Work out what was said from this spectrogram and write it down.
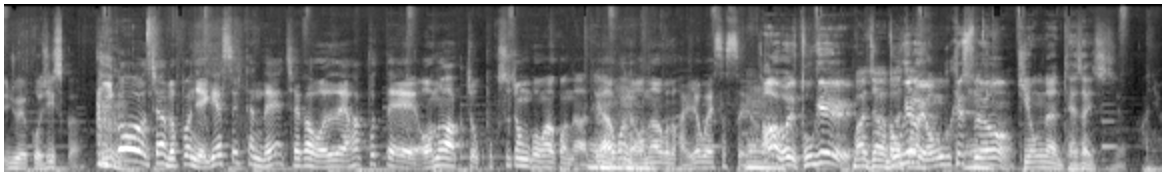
유의 것이 있을까요? 이거 제가 몇 번 얘기했을 텐데 제가 원래 학부 때 언어학 쪽 복수 전공하거나 대학원을 언어학으로 가려고 했었어요. 아, 왜 독일? 맞아, 독일어 맞아. 연극했어요. 기억나는 대사 있으세요? 아니요.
